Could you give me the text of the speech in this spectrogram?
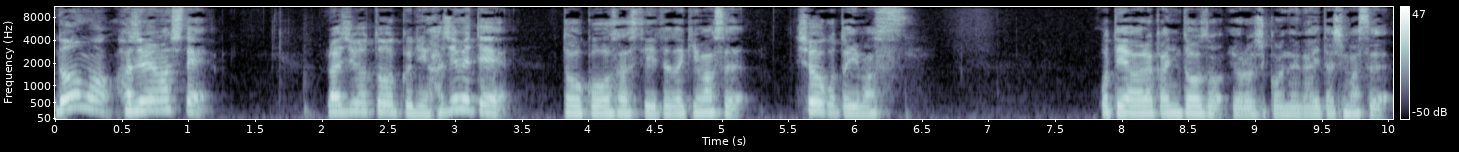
どうも、はじめまして。ラジオトークに初めて投稿させていただきます。翔吾と言います。お手柔らかにどうぞよろしくお願いいたします。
